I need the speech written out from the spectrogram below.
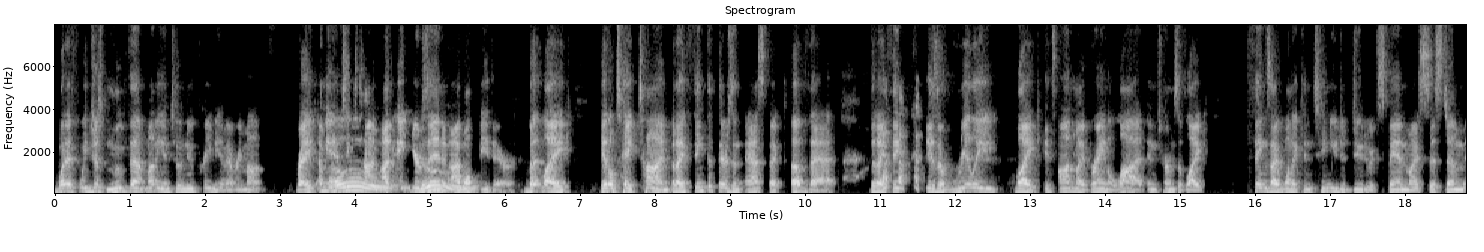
What if we just move that money into a new premium every month? right? I mean, it oh. takes time. I'm eight years Ooh. in and I won't be there, but like it'll take time. But I think that there's an aspect of that that I think is a really like it's on my brain a lot in terms of like things I want to continue to do to expand my system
